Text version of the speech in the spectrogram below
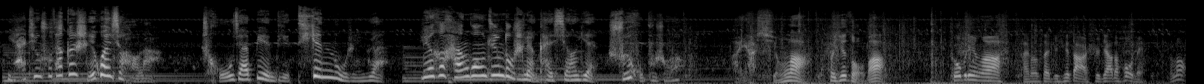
你还听说他跟谁关系好了？仇家遍地，天怒人怨，连和韩光君都是两看相厌，水火不容。哎呀，行了，快些走吧，说不定啊，还能在这些大师家的后面捡个漏。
